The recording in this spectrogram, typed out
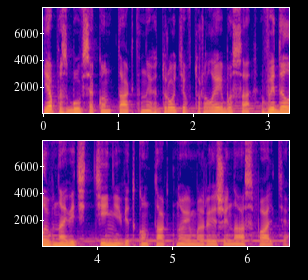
я позбувся контактних дротів тролейбуса, видалив навіть тіні від контактної мережі на асфальті.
